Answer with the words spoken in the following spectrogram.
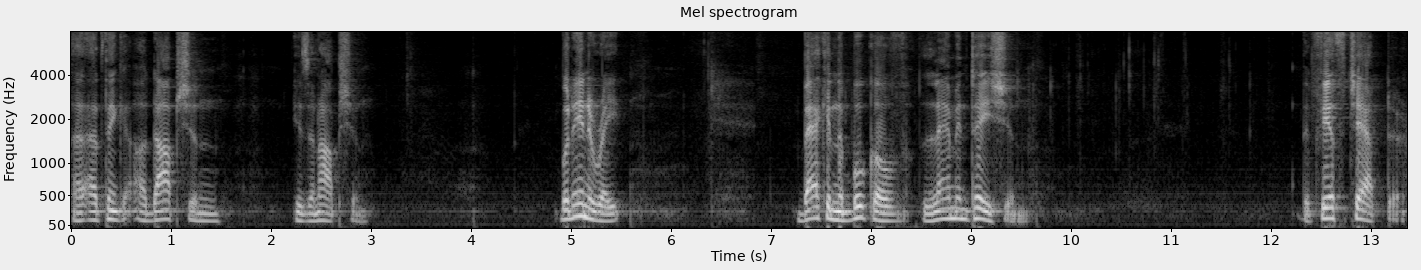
I think adoption is an option. But any rate, back in the book of Lamentation, the fifth chapter,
